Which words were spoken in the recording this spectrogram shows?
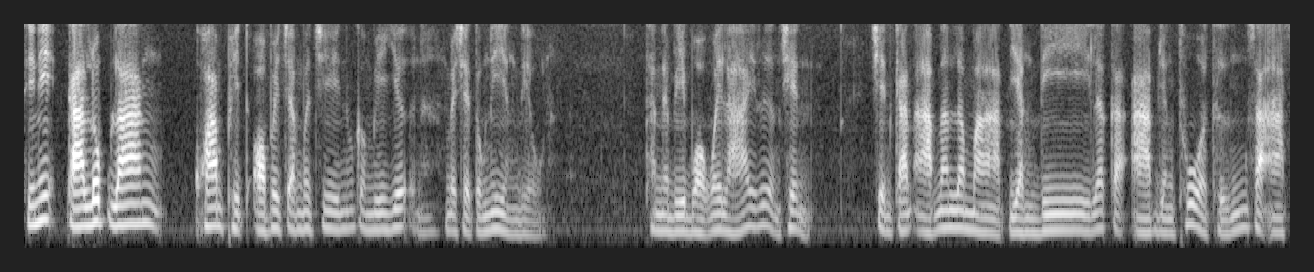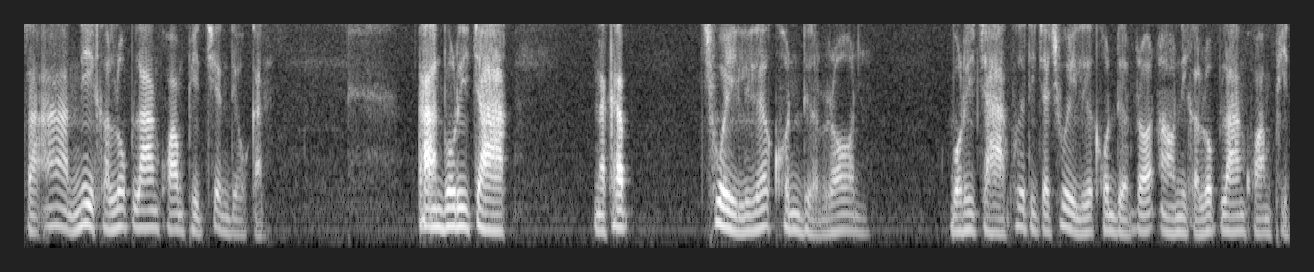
ทีนี้การลบล้างความผิดออกไปจากบัญชีนั้นก็มีเยอะนะไม่ใช่ตรงนี้อย่างเดียวนะท่านนบีบอกไว้หลายเรื่องเช่น เช่นการอาบนั้นละหมาดอย่างดี แล้วก็อาบอย่างทั่วถึงสะอาดสะอ้าน นี่ก็ลบล้างความผิดเช่นเดียวกัน การบริจาคนะครับช่วยเหลือคนเดือดร้อน บริจาคเพื่อที่จะช่วยเหลือคนเดือดร้อนเอานี่ก็ลบล้างความผิด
